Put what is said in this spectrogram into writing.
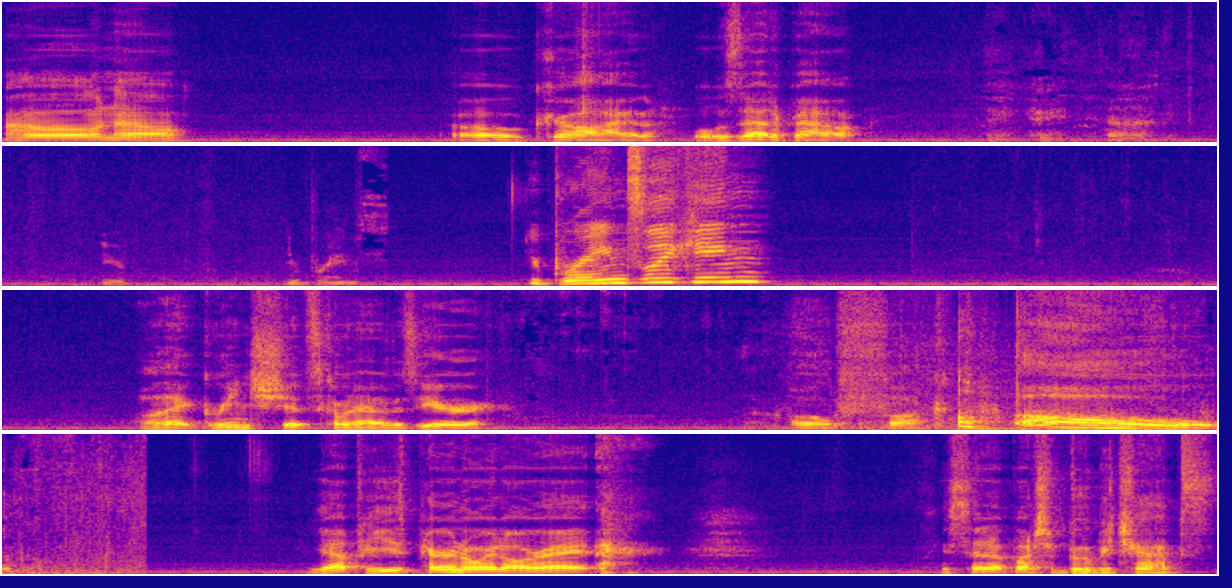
Oh no. Oh god. What was that about? Hey, hey, uh, your your brain's Your brain's leaking? Oh, that green shit's coming out of his ear. Oh fuck. Oh. Yep, he's paranoid, all right. he set a bunch of booby traps.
